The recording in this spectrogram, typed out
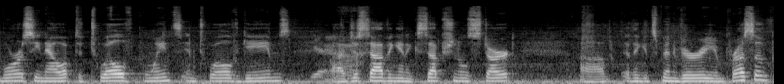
Morrissey now up to 12 points in 12 games, yeah. uh, just having an exceptional start. Uh, I think it's been very impressive.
